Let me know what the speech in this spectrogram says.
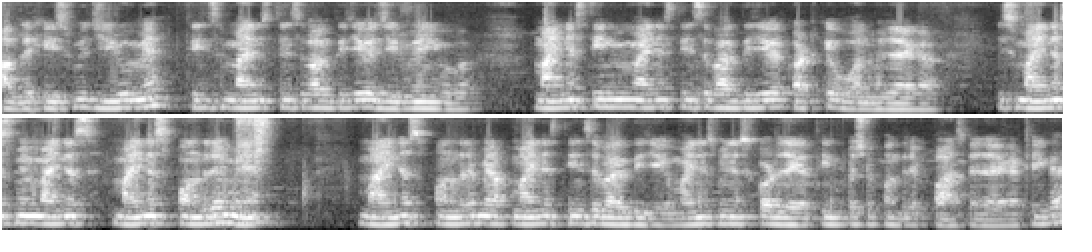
अब देखिए, इसमें ज़ीरो में तीन से माइनस तीन से भाग दीजिएगा, ज़ीरो ही होगा। माइनस तीन में माइनस तीन से भाग दीजिएगा, कट के वन हो जाएगा। इस माइनस में माइनस माइनस पंद्रह में, माइनस पंद्रह में आप माइनस तीन से भाग दीजिएगा। माइनस माइनस कट जाएगा, तीन पचास पंद्रह, पाँच आ जाएगा, ठीक है?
